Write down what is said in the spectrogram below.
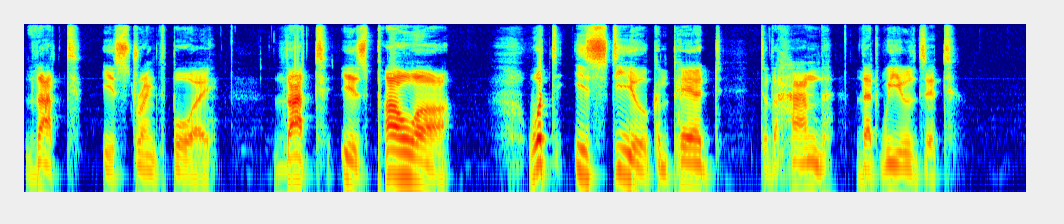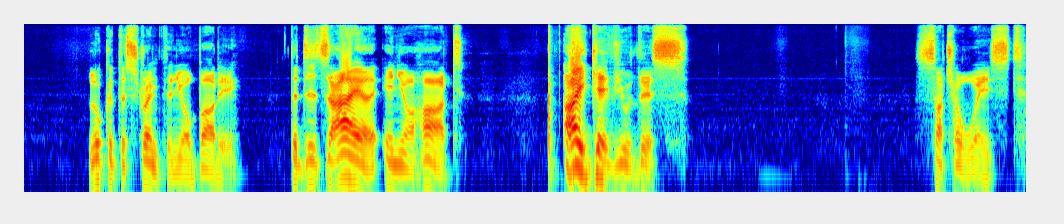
That is strength, boy. That is power. What is steel compared to the hand that wields it? Look at the strength in your body, the desire in your heart. I gave you this. Such a waste.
